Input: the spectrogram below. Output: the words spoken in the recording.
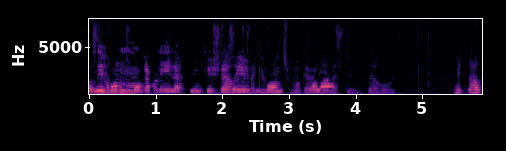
azért van magánéletünk, és De azért nekünk van nincs magánéletünk, dehogy. mi, hát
